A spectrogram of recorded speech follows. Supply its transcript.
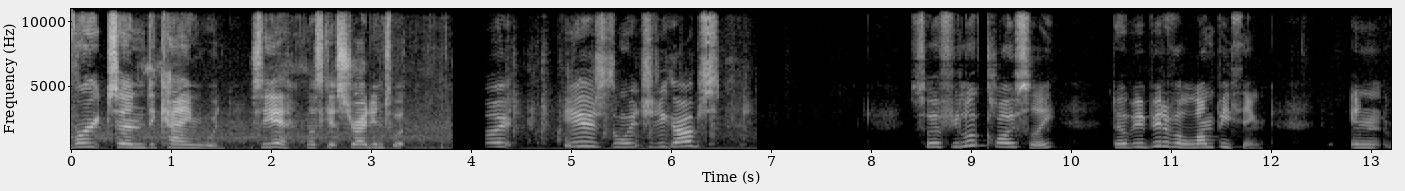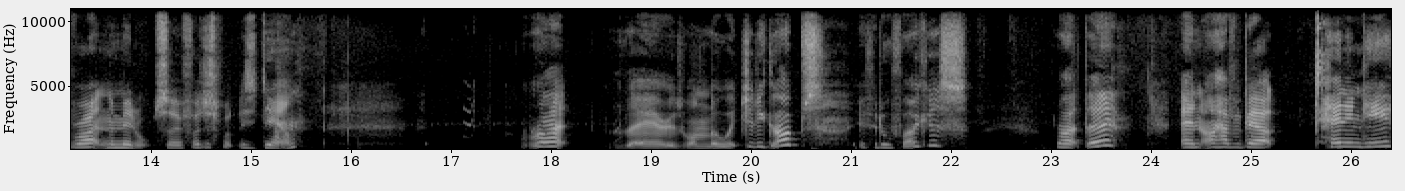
roots and decaying wood. So yeah, let's get straight into it. So here's the witchetty grubs. So if you look closely, there'll be a bit of a lumpy thing in right in the middle. So if I just put this down, Right there is one of the witchetty grubs, if it'll focus. Right there. And I have about 10 in here,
